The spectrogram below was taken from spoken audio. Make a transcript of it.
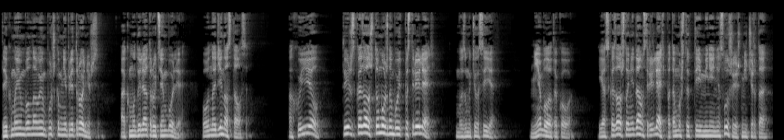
Ты к моим волновым пушкам не притронешься, а к модулятору тем более. Он один остался. Охуел? Ты же сказал, что можно будет пострелять, возмутился я. Не было такого. Я сказал, что не дам стрелять, потому что ты меня не слушаешь ни черта.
